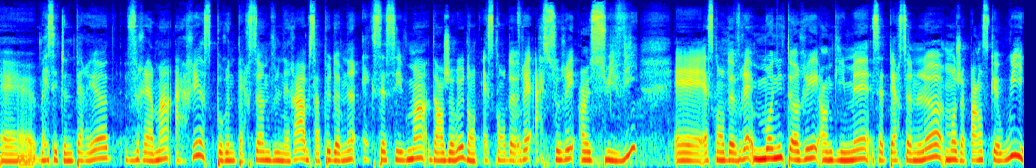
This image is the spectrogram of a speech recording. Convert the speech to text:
euh, ben c'est une période vraiment à risque pour une personne vulnérable. Ça peut devenir excessivement dangereux. Donc, est-ce qu'on devrait assurer un suivi? Euh, est-ce qu'on devrait monitorer, entre guillemets, cette personne-là? Moi, je pense que oui.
